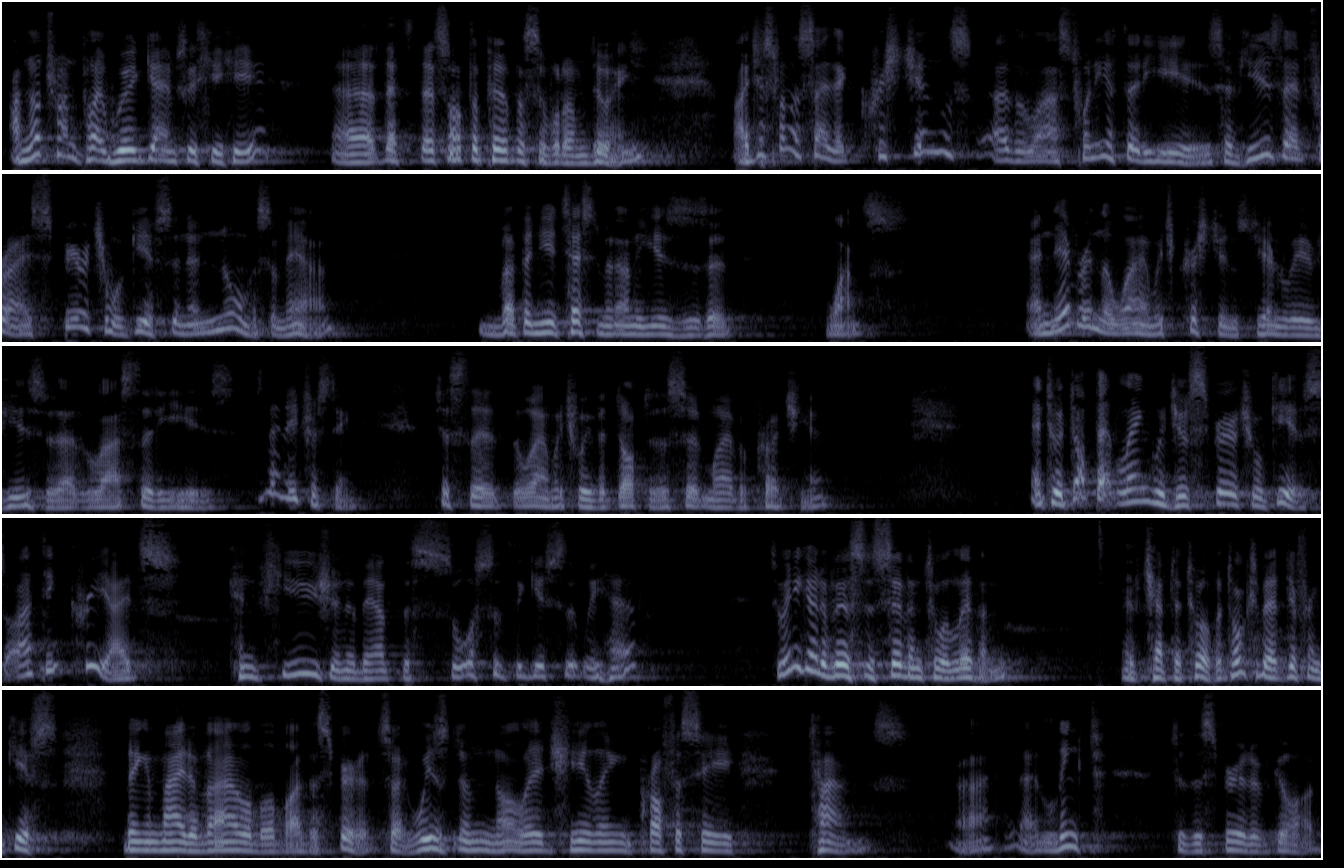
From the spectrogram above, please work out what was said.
I'm not trying to play word games with you here. Uh, that's, that's not the purpose of what I'm doing. I just want to say that Christians over the last 20 or 30 years have used that phrase, spiritual gifts, an enormous amount, but the New Testament only uses it once. And never in the way in which Christians generally have used it over the last 30 years. Isn't that interesting? Just the, the way in which we've adopted a certain way of approaching it. And to adopt that language of spiritual gifts, I think creates confusion about the source of the gifts that we have. So when you go to verses 7 to 11 of chapter 12, it talks about different gifts being made available by the Spirit. So wisdom, knowledge, healing, prophecy, tongues, right? Linked to the Spirit of God.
